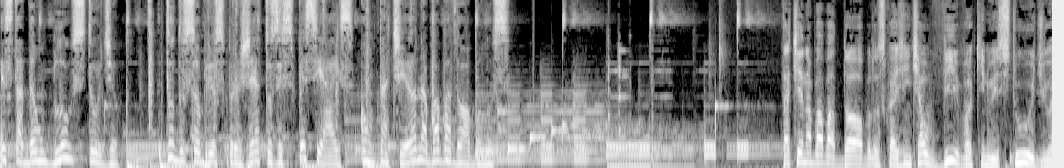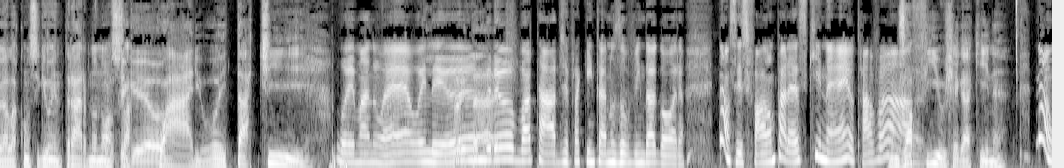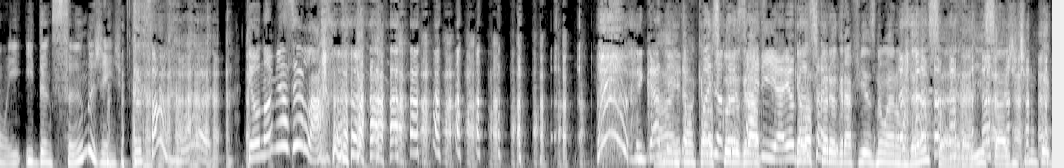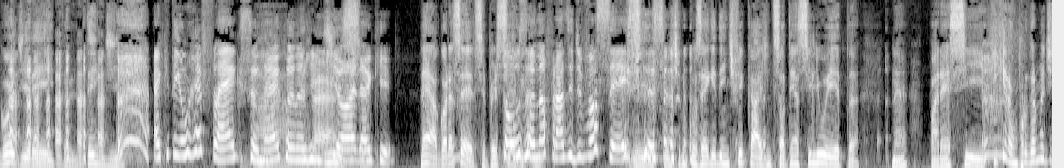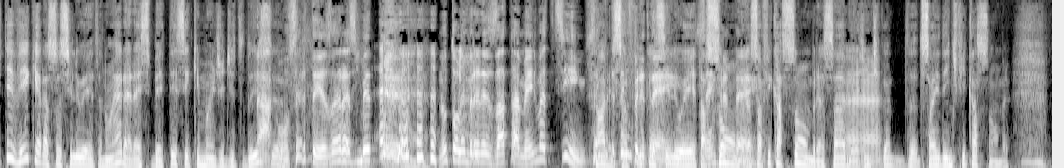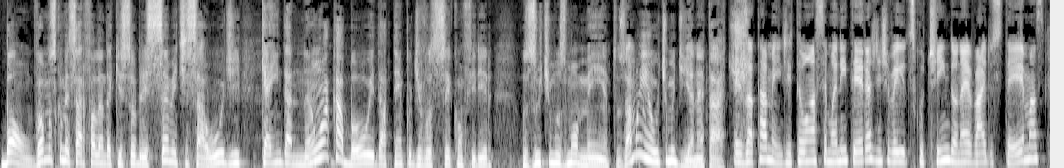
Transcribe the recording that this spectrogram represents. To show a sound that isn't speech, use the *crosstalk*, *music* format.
Estadão Blue Studio. Tudo sobre os projetos especiais com Tatiana Babadóbulos. Tatiana Babadóbulos com a gente ao vivo aqui no estúdio. Ela conseguiu entrar no nosso conseguiu. aquário. Oi, Tati. Oi, Manuel. Oi, Leandro. Oi, Boa tarde para quem está nos ouvindo agora. Não, vocês falam, parece que, né, eu tava... Um desafio chegar aqui, né? Não, e, e dançando, gente, por favor. *laughs* Teu nome a zelar. *laughs* Brincadeira. Ah, então aquelas, coreografia, aquelas coreografias não eram dança? Era isso? A gente não pegou direito. Entendi. É que tem um reflexo, né, ah, né? Quando a gente é. olha aqui. É, agora você, você percebe. Estou usando que... a frase de vocês. Isso, a gente não consegue identificar, a gente só tem a silhueta, né? Parece. O que, que, era? Um programa de TV que era a sua silhueta, não era? Era SBT? Você que manja de tudo isso? Ah, com certeza era SBT. É. Não tô lembrando exatamente, mas sim, sempre, sabe, só sempre fica tem. a silhueta, a sombra, tem. só fica a sombra, sabe? Uhum. A gente só identifica a sombra. Bom, vamos começar falando aqui sobre Summit Saúde, que ainda não acabou e dá tempo de você conferir os últimos momentos. Amanhã é o último dia, né, Tati? Exatamente. Então, a semana inteira a gente veio discutindo né, vários temas:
